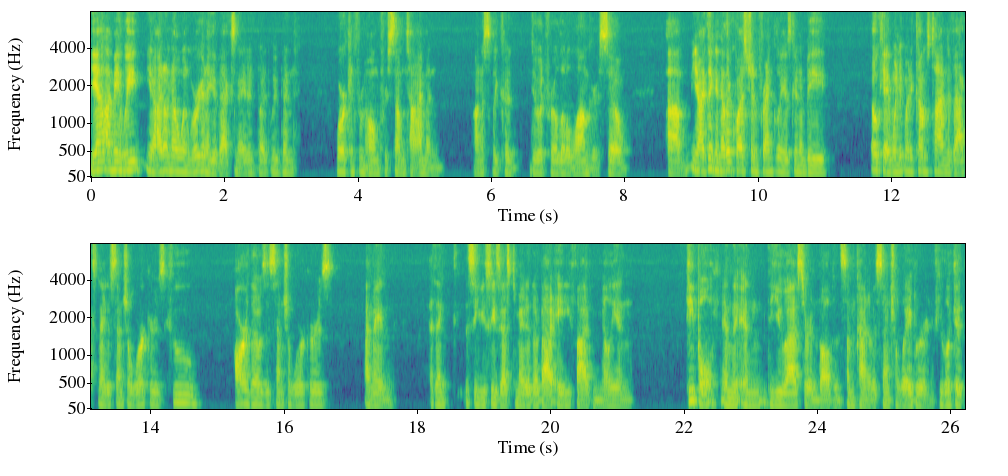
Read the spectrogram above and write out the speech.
Yeah, I mean, we, you know, I don't know when we're going to get vaccinated, but we've been working from home for some time and honestly could do it for a little longer. So, um, you know, I think another question, frankly, is going to be okay, when it, when it comes time to vaccinate essential workers, who are those essential workers? I mean, I think the CDC's estimated that about 85 million people in the in the U.S. are involved in some kind of essential labor. And if you look at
